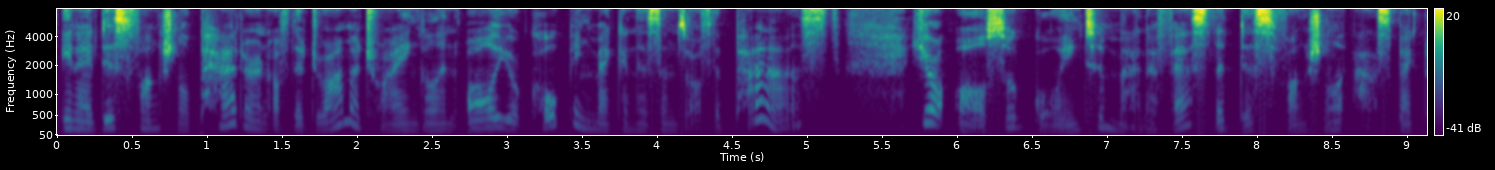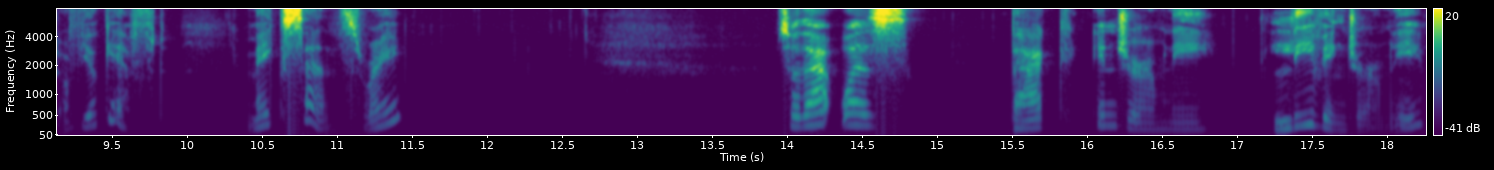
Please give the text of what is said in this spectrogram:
in a dysfunctional pattern of the drama triangle and all your coping mechanisms of the past, you're also going to manifest the dysfunctional aspect of your gift. Makes sense, right? So that was back in Germany, leaving Germany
